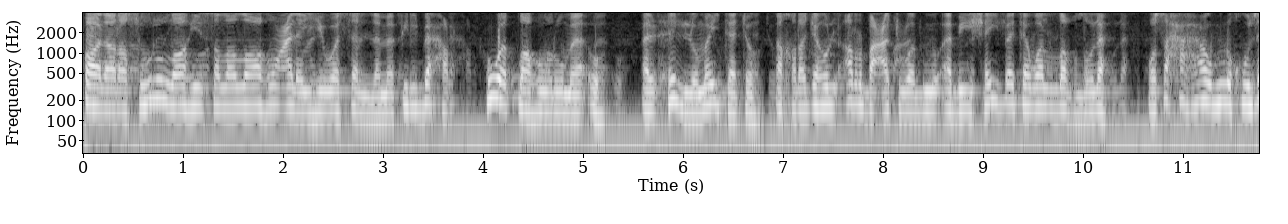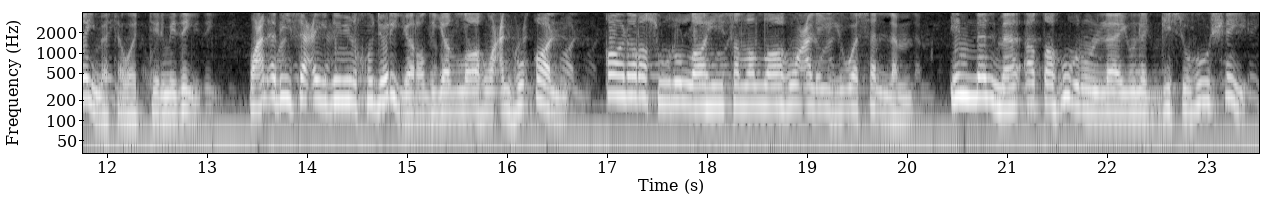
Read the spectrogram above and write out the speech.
قال رسول الله صلى الله عليه وسلم في البحر هو الطهور ماؤه الحل ميتته. أخرجه الأربعة وابن أبي شيبة واللفظ له وصححه ابن خزيمة والترمذي. وعن أبي سعيد الخدري رضي الله عنه قال قال رسول الله صلى الله عليه وسلم إن الماء طهور لا ينجسه شيء.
